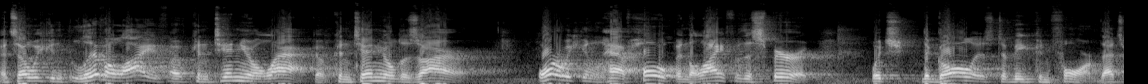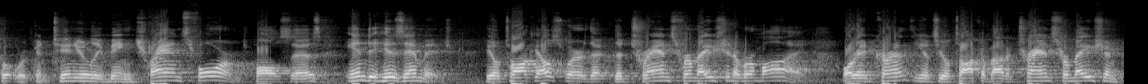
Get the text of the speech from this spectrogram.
And so we can live a life of continual lack, of continual desire, or we can have hope in the life of the Spirit, which the goal is to be conformed. That's what we're continually being transformed, Paul says, into His image. He'll talk elsewhere that the transformation of our mind. Or in Corinthians, he'll talk about a transformation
